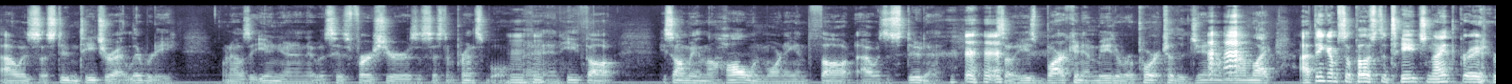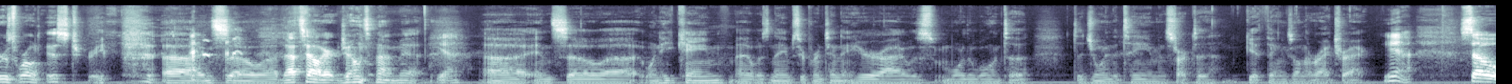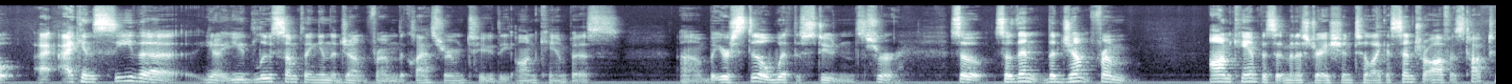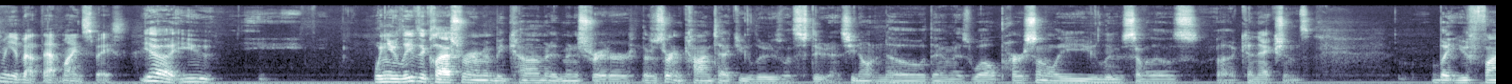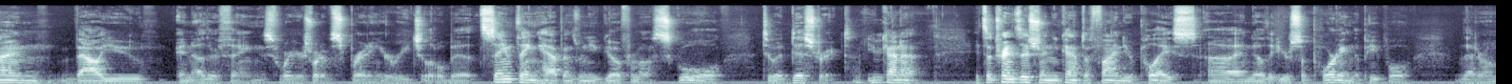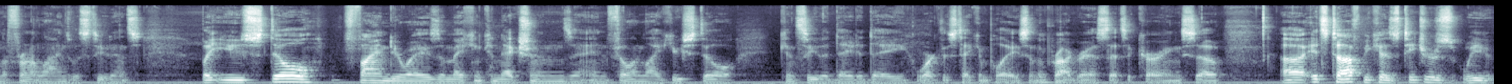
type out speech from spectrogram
I was a student teacher at Liberty when I was at Union, and it was his first year as assistant principal, and, and he thought he saw me in the hall one morning and thought I was a student. so he's barking at me to report to the gym. And I'm like, I think I'm supposed to teach ninth graders world history. Uh, and so uh, that's how Eric Jones and I met. Yeah. Uh, and so uh, when he came, uh, was named superintendent here, I was more than willing to, to join the team and start to get things on the right track. Yeah. So I, I can see the you know you'd lose something in the jump from the classroom to the on campus, um, but you're still with the students. Sure. So so then the jump from on campus administration to like a central office. Talk to me about that mind space. Yeah, you when you leave the classroom and become an administrator, there's a certain contact you lose with students. You don't know them as well personally. You lose some of those uh, connections, but you find value in other things where you're sort of spreading your reach a little bit. Same thing happens when you go from a school to a district. You kind of it's a transition. You kind of have to find your place uh, and know that you're supporting the people that are on the front lines with students, but you still find your ways of making connections and feeling like you still can see the day to day work that's taking place and the progress that's occurring. So uh, it's tough because teachers we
